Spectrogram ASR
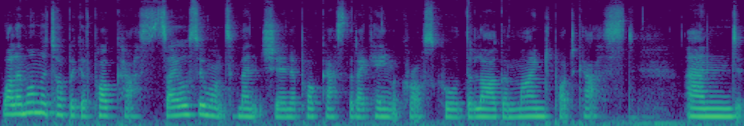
While I'm on the topic of podcasts, I also want to mention a podcast that I came across called the Lagom Mind Podcast. And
